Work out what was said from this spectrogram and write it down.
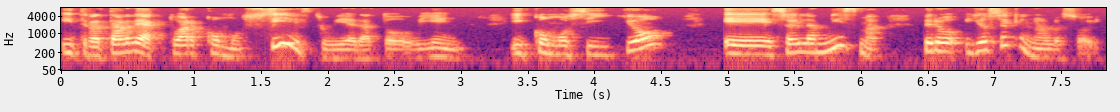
y tratar de actuar como si estuviera todo bien y como si yo eh, soy la misma, pero yo sé que no lo soy.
